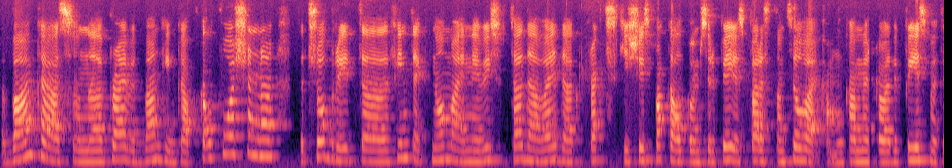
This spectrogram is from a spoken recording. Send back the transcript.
bankās un uh, private banking apkalpošana. Tad šobrīd uh, fintech nomainīja visu tādā veidā, ka praktiski šīs pakalpojums ir pieejams parastam cilvēkam. Un kam ir kaut kādi 50,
